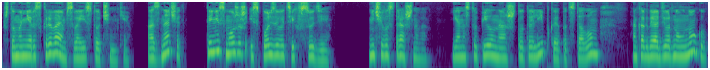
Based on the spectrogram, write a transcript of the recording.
что мы не раскрываем свои источники, а значит, ты не сможешь использовать их в суде. Ничего страшного. Я наступил на что-то липкое под столом, а когда одернул ногу,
